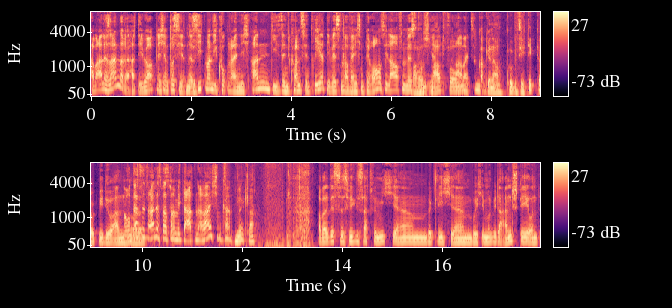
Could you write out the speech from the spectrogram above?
Aber alles andere hat die überhaupt nicht interessiert. Das sieht man, die gucken einen nicht an, die sind konzentriert, die wissen, auf welchen Perron sie laufen müssen, um Smartphone, Arbeit zu kommen. Genau, gucken sich TikTok-Video an. Und das ist alles, was man mit Daten erreichen kann. Ja, klar. Aber das ist, wie gesagt, für mich ähm, wirklich, ähm, wo ich immer wieder anstehe und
